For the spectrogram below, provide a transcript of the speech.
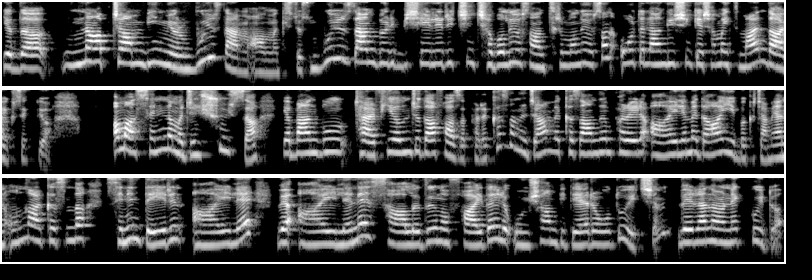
Ya da ne yapacağımı bilmiyorum. Bu yüzden mi almak istiyorsun? Bu yüzden böyle bir şeyler için çabalıyorsan, tırmalıyorsan orada languishing yaşama ihtimalin daha yüksek diyor. Ama senin amacın şuysa ya ben bu terfi alınca daha fazla para kazanacağım ve kazandığım parayla aileme daha iyi bakacağım. Yani onun arkasında senin değerin aile ve ailene sağladığın o faydayla uyuşan bir değer olduğu için verilen örnek buydu.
